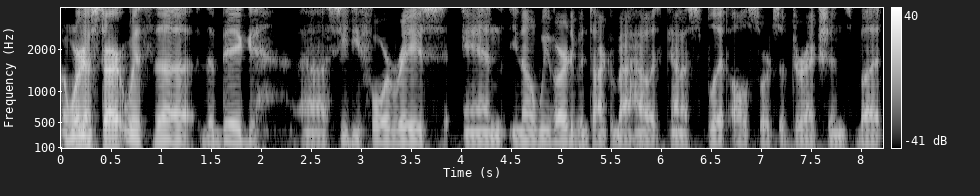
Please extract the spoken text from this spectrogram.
and we're going to start with the the big uh, CD4 race, and you know we've already been talking about how it kind of split all sorts of directions. But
